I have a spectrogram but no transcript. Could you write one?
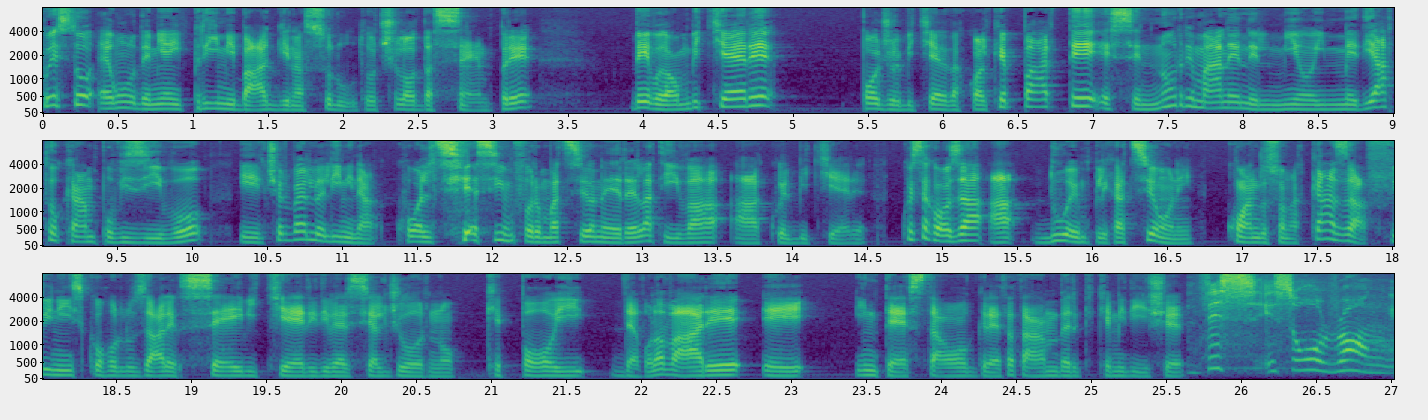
questo è uno dei miei primi bug in assoluto, ce l'ho da sempre. Bevo da un bicchiere, poggio il bicchiere da qualche parte e se non rimane nel mio immediato campo visivo, il cervello elimina qualsiasi informazione relativa a quel bicchiere. Questa cosa ha due implicazioni. Quando sono a casa finisco con l'usare sei bicchieri diversi al giorno, che poi devo lavare e in testa ho Greta Thunberg che mi dice This is all wrong.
